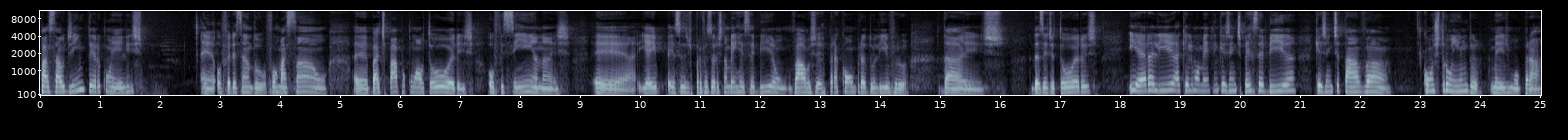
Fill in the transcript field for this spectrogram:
passar o dia inteiro com eles, é, oferecendo formação, é, bate-papo com autores, oficinas. É, e aí esses professores também recebiam voucher para compra do livro das, das editoras. E era ali aquele momento em que a gente percebia que a gente estava construindo mesmo para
